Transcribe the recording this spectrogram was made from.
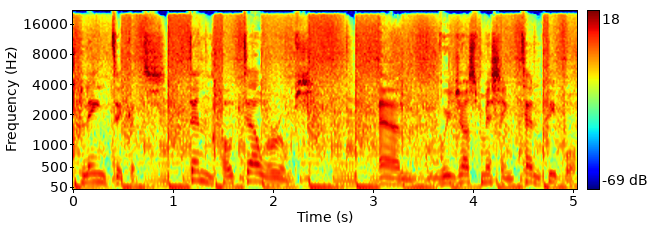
plane tickets, 10 hotel rooms, and we're just missing 10 people.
